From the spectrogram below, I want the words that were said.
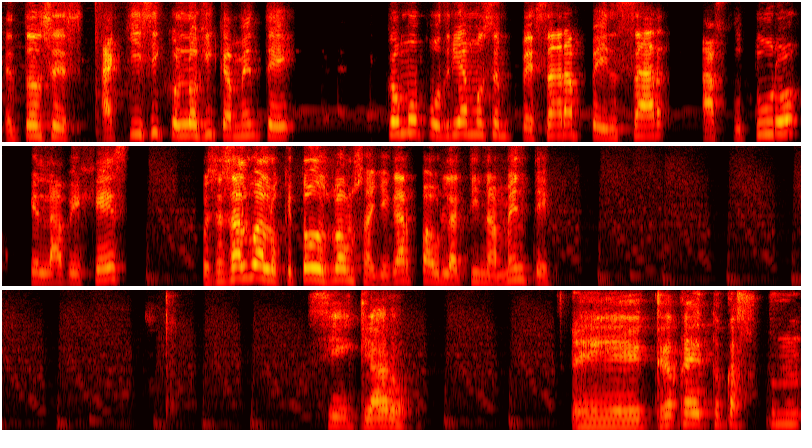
Entonces, aquí psicológicamente, ¿cómo podríamos empezar a pensar a futuro que la vejez, pues es algo a lo que todos vamos a llegar paulatinamente? Sí, claro. Eh, creo que tocas un,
